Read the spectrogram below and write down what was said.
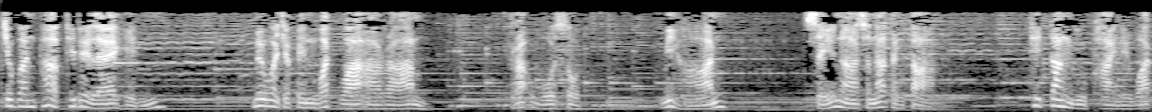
จจุบันภาพที่ได้แลเห็น ไม่ว่าจะเป็นวัดวาอาราม พระโบสถ วิหาร เสนาสนะต่างๆ ที่ตั้งอยู่ภายในวัด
